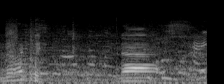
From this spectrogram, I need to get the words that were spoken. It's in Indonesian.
Udah. Udah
